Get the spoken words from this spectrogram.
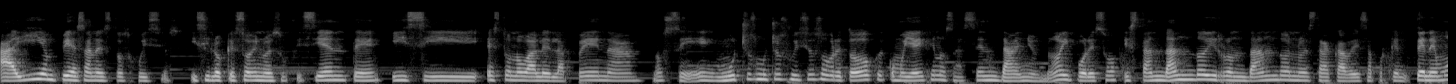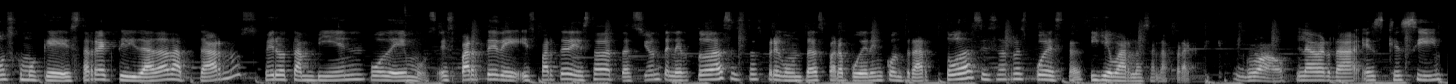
ahí empiezan estos juicios. Y si lo que soy no es suficiente, y si esto no vale la pena, no sé, muchos, muchos juicios sobre todo que como ya dije nos hacen daño, ¿no? Y por eso están dando y rondando en nuestra cabeza, porque tenemos como que esta reactividad a adaptarnos, pero también podemos, es parte de, es parte de esta adaptación tener todas estas preguntas para poder encontrar todas esas respuestas y llevarlas a la práctica. Wow, la verdad es que sí.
